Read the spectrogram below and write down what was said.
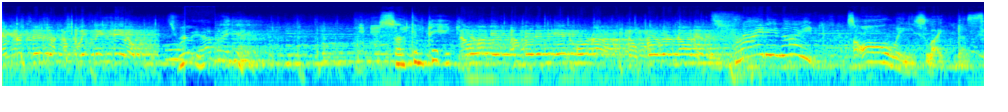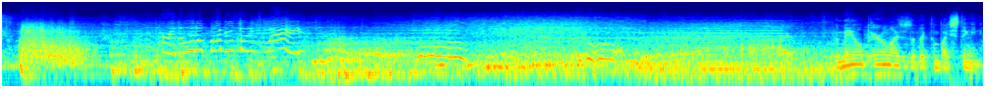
entrances are completely sealed. It's really happening? Sunken pig. No one is permitted in or out until further notice. Friday night. It's always like this. Hurry, the little bugger's on its way! The male paralyzes the victim by stinging.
